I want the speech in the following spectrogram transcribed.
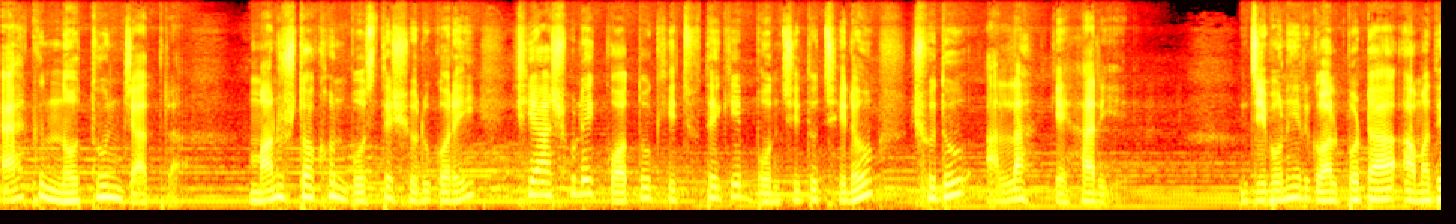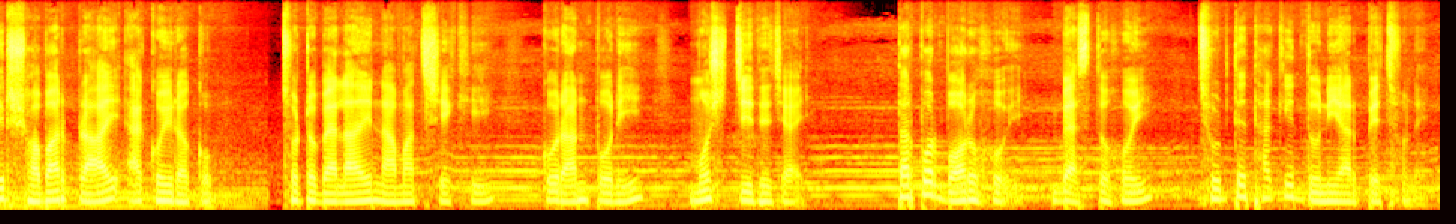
এক নতুন যাত্রা। মানুষ তখন বুঝতে শুরু করে সে আসলে কত কিছু থেকে বঞ্চিত ছিল শুধু আল্লাহকে হারিয়ে। জীবনের গল্পটা আমাদের সবার প্রায় একই রকম। ছোটবেলায় নামাজ শিখি, কোরআন পড়ি, মসজিদে যাই। তারপর বড় হই, ব্যস্ত হই, ছুটতে থাকি দুনিয়ার পেছনে।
